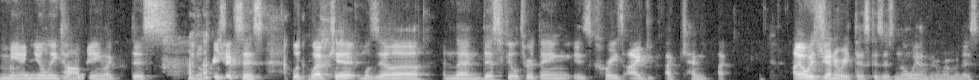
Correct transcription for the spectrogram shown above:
manually copying like this, you know, prefixes with WebKit, Mozilla, and then this filter thing is crazy. I I can I, I always generate this because there's no way I'm going to remember this.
